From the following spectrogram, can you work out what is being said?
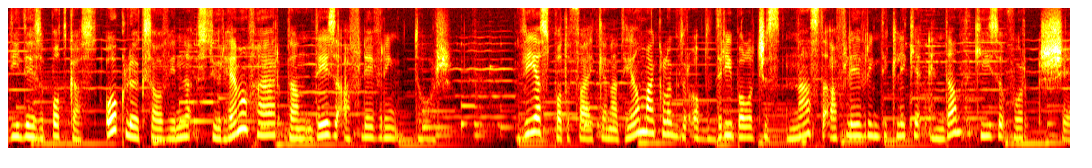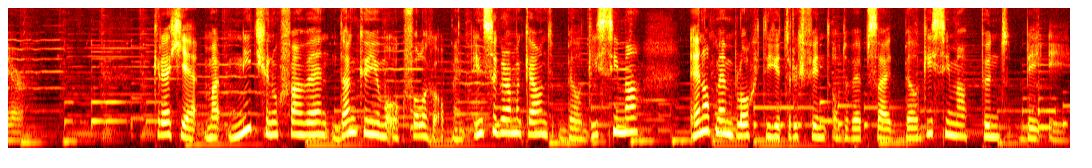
die deze podcast ook leuk zou vinden? Stuur hem of haar dan deze aflevering door. Via Spotify kan dat heel makkelijk door op de drie bolletjes naast de aflevering te klikken en dan te kiezen voor Share. Krijg jij maar niet genoeg van wijn, dan kun je me ook volgen op mijn Instagram-account Belgissima en op mijn blog die je terugvindt op de website belgissima.be.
